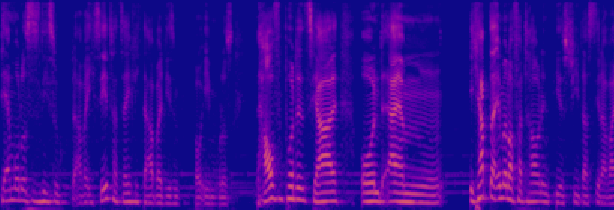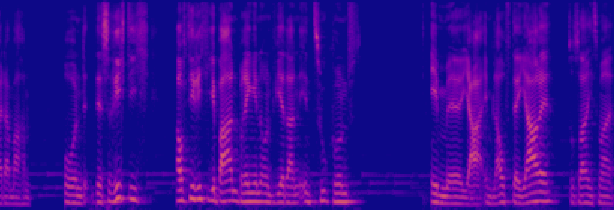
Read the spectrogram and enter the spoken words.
der Modus ist nicht so gut. Aber ich sehe tatsächlich da bei diesem PvE-Modus einen Haufen Potenzial. Und ähm, ich habe da immer noch Vertrauen in PSG, dass die da weitermachen. Und das richtig auf die richtige Bahn bringen und wir dann in Zukunft im, äh, ja, im Lauf der Jahre, so sage ich es mal,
